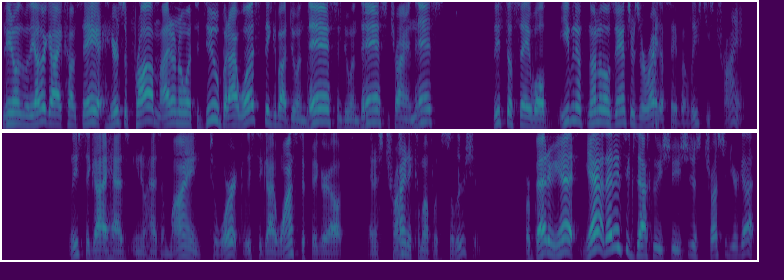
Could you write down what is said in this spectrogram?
You know, when the other guy comes, say, hey, here's the problem, I don't know what to do, but I was thinking about doing this and doing this and trying this. At least they'll say, well, even if none of those answers are right, they'll say, but at least he's trying. At least the guy has, you know, has a mind to work. At least the guy wants to figure out and is trying to come up with a solution. Or better yet, yeah, that is exactly what you should do. You should just trusted your gut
